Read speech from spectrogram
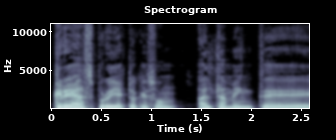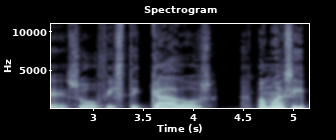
creas proyectos que son altamente sofisticados, vamos a decir,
